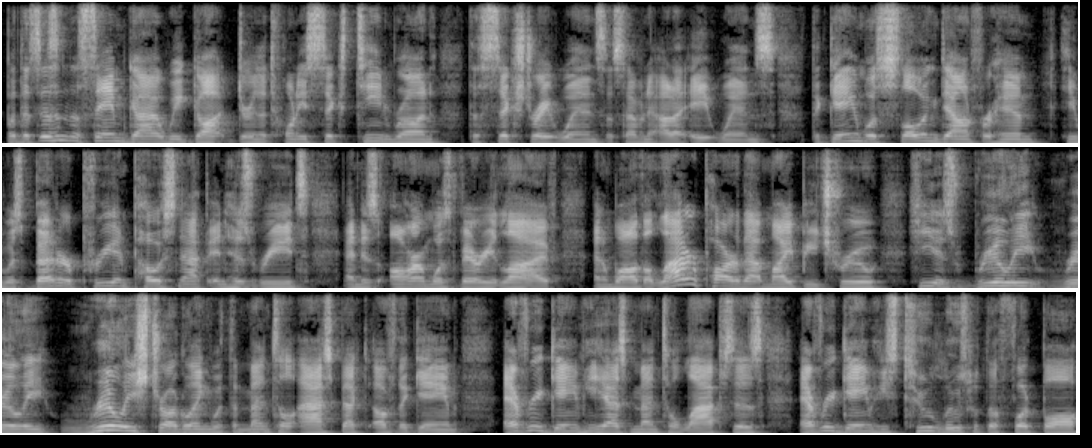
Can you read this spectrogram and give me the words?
but this isn't the same guy we got during the 2016 run, the six straight wins, the seven out of eight wins. The game was slowing down for him. He was better pre and post snap in his reads, and his arm was very live. And while the latter part of that might be true, he is really, really, really struggling with the mental aspect of the game. Every game he has mental lapses, every game he's too loose with the football.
